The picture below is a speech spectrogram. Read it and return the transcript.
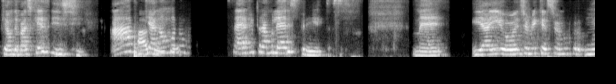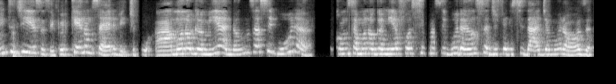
que é um debate que existe. Ah, porque ah, a não monogamia serve para mulheres pretas, né? E aí hoje eu me questiono muito disso, assim, por que não serve? Tipo, a monogamia não nos assegura, como se a monogamia fosse uma segurança de felicidade amorosa,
